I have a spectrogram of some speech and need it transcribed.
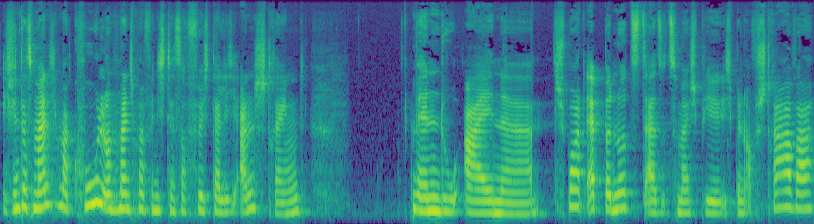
ich finde das manchmal cool und manchmal finde ich das auch fürchterlich anstrengend, wenn du eine Sport-App benutzt, also zum Beispiel, ich bin auf Strava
